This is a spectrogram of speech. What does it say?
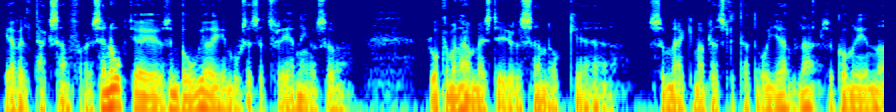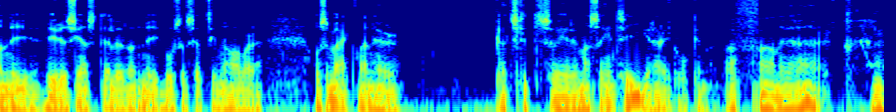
jag väldigt tacksam för. Sen åkte jag ju, sen bor jag i en bostadsrättsförening och så råkar man hamna i styrelsen och eh, så märker man plötsligt att åh jävlar, så kommer det in någon ny hyresgäst eller någon ny bostadsrättsinnehavare. Och så märker man hur plötsligt så är det massa intriger här i kåken. Vad fan är det här? Mm.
